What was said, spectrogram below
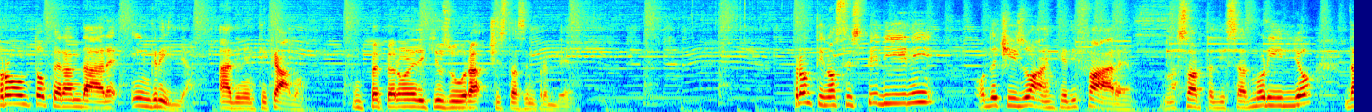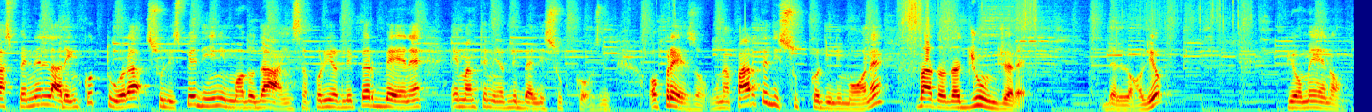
pronto per andare in griglia. Ah, dimenticavo, un peperone di chiusura ci sta sempre bene. Pronti i nostri spiedini, ho deciso anche di fare una sorta di salmoriglio da spennellare in cottura sugli spiedini in modo da insaporirli per bene e mantenerli belli succosi. Ho preso una parte di succo di limone, vado ad aggiungere dell'olio, più o meno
